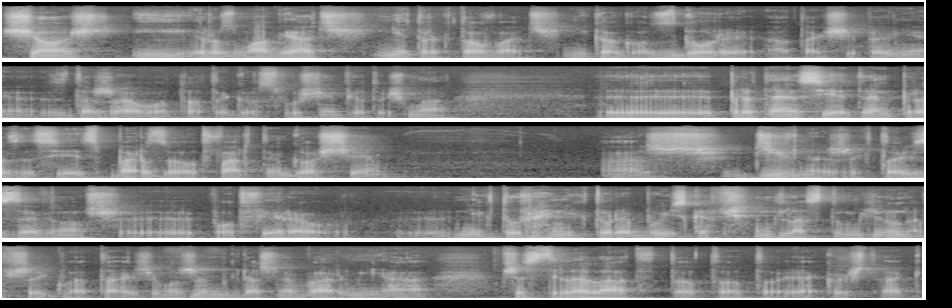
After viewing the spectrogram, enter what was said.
siąść i rozmawiać, nie traktować nikogo z góry, a tak się pewnie zdarzało, dlatego słusznie Piotruś ma y, pretensje. Ten prezes jest bardzo otwartym gościem. Aż dziwne, że ktoś z zewnątrz y, pootwierał y, niektóre, niektóre boiska dla 100 milionów na przykład, tak, że możemy grać na armii, a przez tyle lat to, to, to jakoś tak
